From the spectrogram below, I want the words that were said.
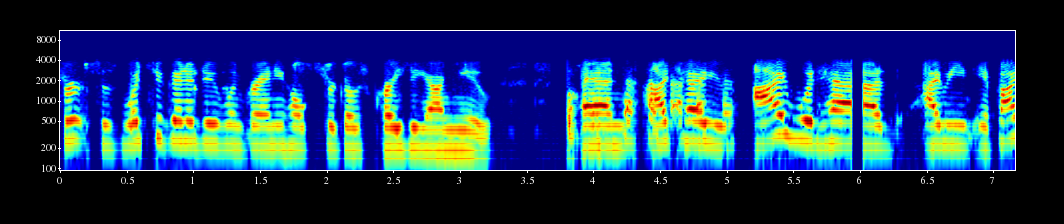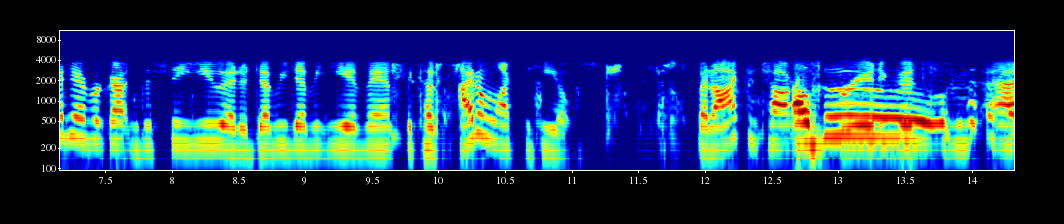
shirt says, "What you gonna do when Granny Hulkster goes crazy on you?" And I tell you, I would have. I mean, if I'd ever gotten to see you at a WWE event, because I don't like the heels, but I can talk Oh, some pretty good. I,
